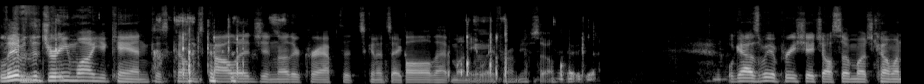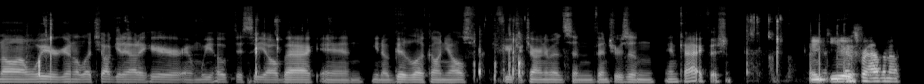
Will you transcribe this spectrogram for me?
Live the dream while you can, because comes college and other crap that's going to take all that money away from you. So, well, guys, we appreciate y'all so much coming on. We are going to let y'all get out of here, and we hope to see y'all back. And you know, good luck on y'all's future tournaments and ventures in in kayak fishing. Thank you. Thanks for having us.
